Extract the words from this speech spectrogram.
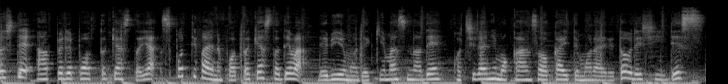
そして Apple Podcast や Spotify の Podcast ではレビューもできますので、こちらにも感想を書いてもらえると嬉しいです。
